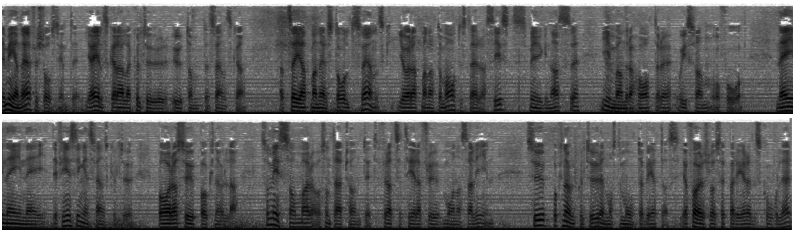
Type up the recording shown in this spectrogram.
Det menar jag förstås inte. Jag älskar alla kulturer utom den svenska. Att säga att man är stolt svensk gör att man automatiskt är rasist, smygnasse, invandrarhatare och islamofob. Nej, nej, nej. Det finns ingen svensk kultur. Bara supa och knulla. Som midsommar och sånt där töntigt, för att citera fru Mona Salin. Sup och knullkulturen måste motarbetas. Jag föreslår separerade skolor,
